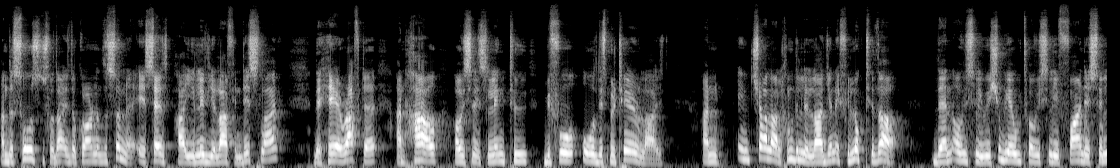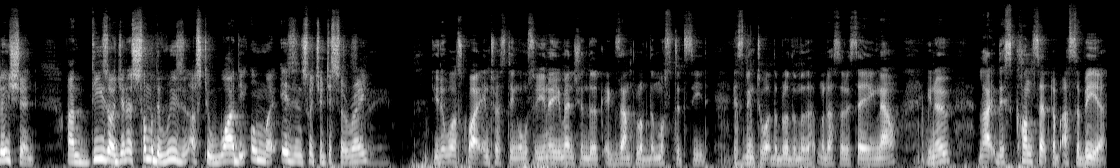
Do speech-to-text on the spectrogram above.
And the sources for that is the Quran and the Sunnah. It says how you live your life in this life, the hereafter, and how obviously it's linked to before all this materialized. And inshallah, alhamdulillah, you know, if you look to that, then obviously we should be able to obviously find a solution. And these are, you know, some of the reasons as to why the ummah is in such a disarray. Do you know what's quite interesting also? You know, you mentioned the example of the mustard seed. It's linked to what the brother Mud- Mudassar is saying now. You know, like this concept of asabiya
